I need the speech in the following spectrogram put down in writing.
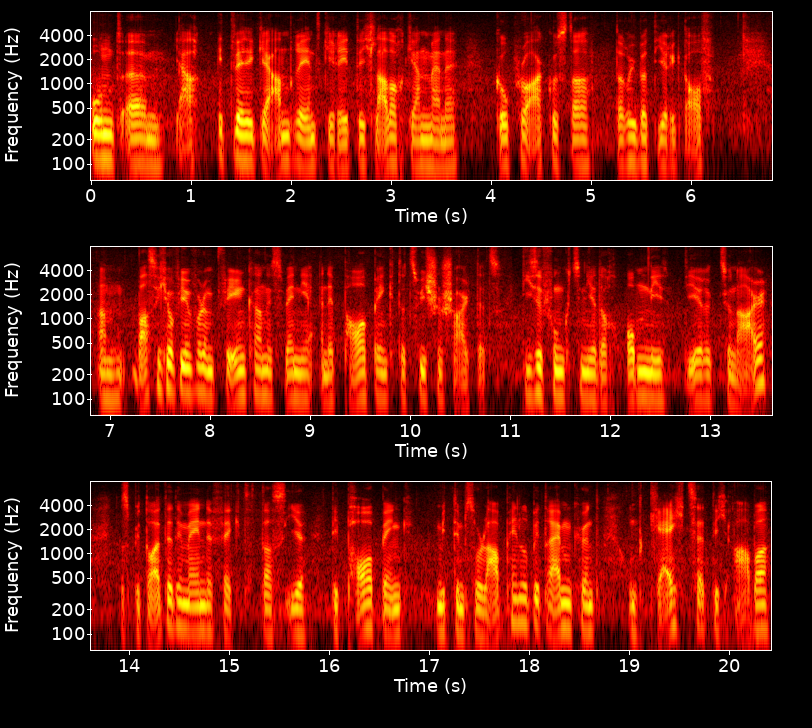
und ähm, ja, etwaige andere Endgeräte. Ich lade auch gern meine GoPro-Akkus da, darüber direkt auf. Ähm, was ich auf jeden Fall empfehlen kann, ist, wenn ihr eine Powerbank dazwischen schaltet. Diese funktioniert auch omnidirektional. Das bedeutet im Endeffekt, dass ihr die Powerbank mit dem Solarpanel betreiben könnt und gleichzeitig aber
